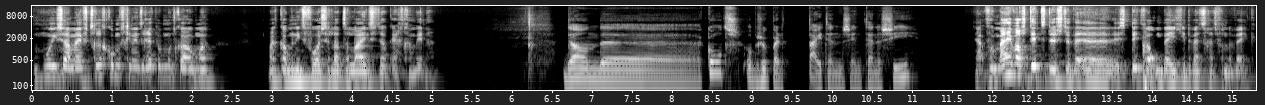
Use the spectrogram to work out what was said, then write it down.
moeizaam even terugkomt. Misschien in het ritme moet komen. Maar ik kan me niet voorstellen dat de Lions dit ook echt gaan winnen. Dan de Colts op bezoek bij de Titans in Tennessee. Ja, voor mij was dit dus de, eh, is dit wel een beetje de wedstrijd van de week.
